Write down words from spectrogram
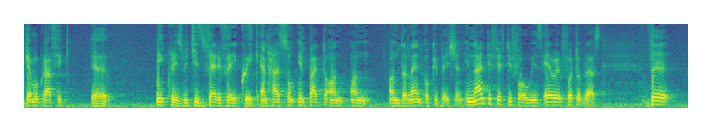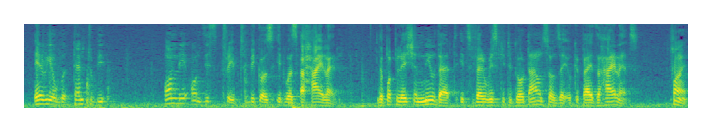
demographic uh, increase, which is very, very quick and has some impact on, on, on the land occupation. In 1954, with aerial photographs, the area would tend to be only on this strip because it was a highland. The population knew that it's very risky to go down, so they occupied the highlands. Fine.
